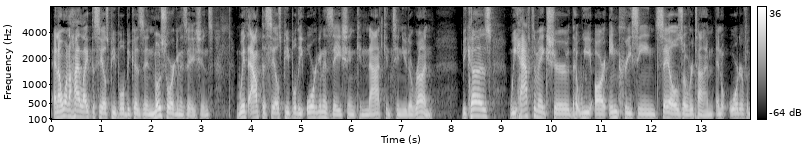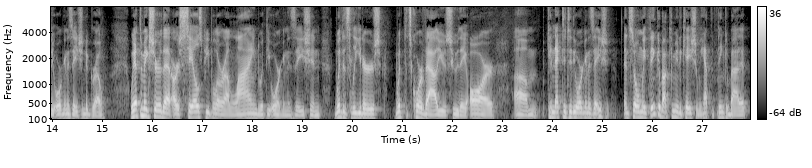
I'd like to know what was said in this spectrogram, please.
And I want to highlight the salespeople because in most organizations, without the salespeople, the organization cannot continue to run because we have to make sure that we are increasing sales over time in order for the organization to grow. We have to make sure that our salespeople are aligned with the organization, with its leaders, with its core values, who they are, um, connected to the organization. And so when we think about communication, we have to think about it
